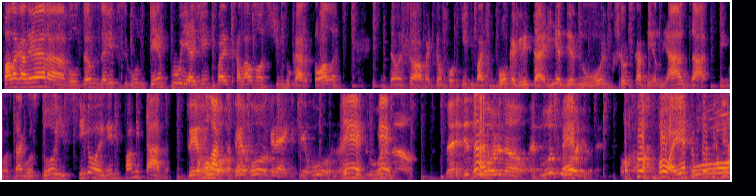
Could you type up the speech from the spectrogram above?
Fala galera, voltamos aí pro segundo tempo e a gente vai escalar o nosso time do Cartola. Então, assim, ó, vai ter um pouquinho de bate-boca, gritaria, dedo no olho, puxão de cabelo. E azar. Quem gostar, gostou e sigam a gente pra mitada. Vamos lá, Ferrou, ferrou, Greg, ferrou. Não Quê? é dedo no olho, não. Não é dedo Não. no olho, não. É do outro É. olho. Bom, aí é tu que tá pedindo.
